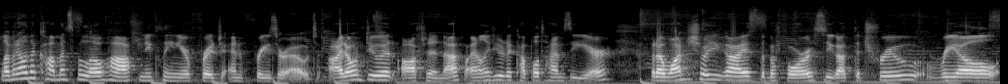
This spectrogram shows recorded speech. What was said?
Let me know in the comments below how often you clean your fridge and freezer out. I don't do it often enough. I only do it a couple times a year. But I wanted to show you guys the before so you got the true, real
